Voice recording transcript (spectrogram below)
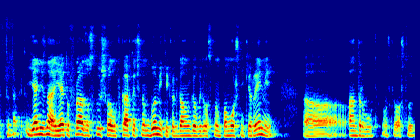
Это так это Я не знаю, я эту фразу слышал в карточном домике, когда он говорил о своем помощнике Реми Андервуд. Он сказал, что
